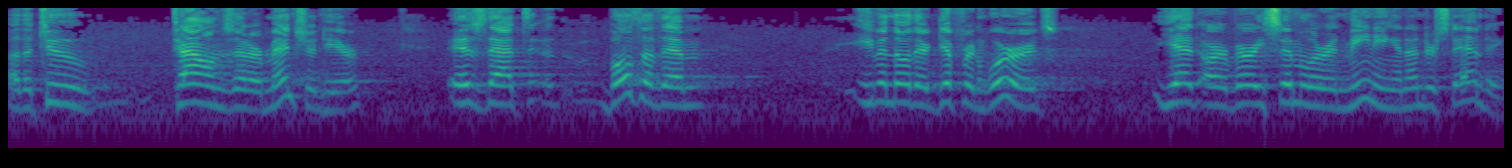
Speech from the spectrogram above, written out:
uh, the two towns that are mentioned here is that both of them, even though they're different words, yet are very similar in meaning and understanding.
